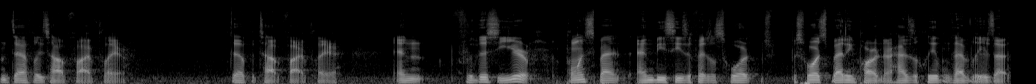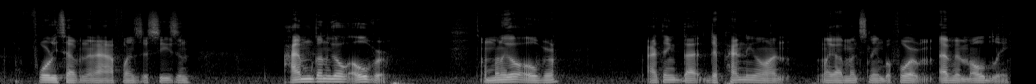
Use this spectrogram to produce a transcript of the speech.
definitely top five player. Definitely top five player. And for this year, PointsBet, NBC's official sports sports betting partner, has the Cleveland Cavaliers at 47 and a half wins this season. I'm gonna go over. I'm gonna go over. I think that depending on, like I mentioned before, Evan Mobley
